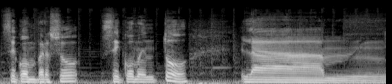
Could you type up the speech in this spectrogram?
se conversó, se comentó la mm,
